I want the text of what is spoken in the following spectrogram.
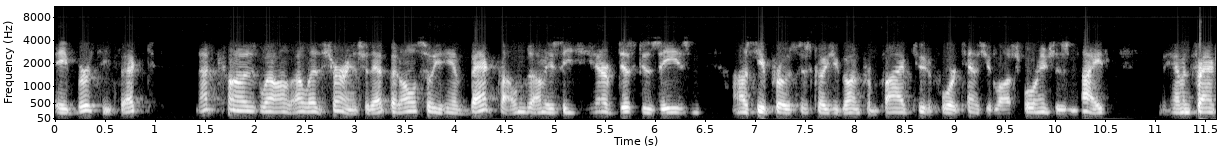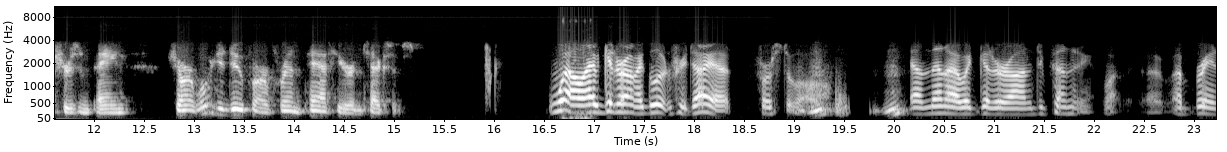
a birth defect, not caused, well, I'll let Shar answer that, but also you have back problems, obviously degenerative disc disease and osteoporosis because you've gone from 5'2 to 4'10, so you've lost 4 inches in height. You're having fractures and pain. Char, what would you do for our friend Pat here in Texas? Well, I'd get her on a gluten-free diet first of all, Mm-hmm. and then I would get her on depending uh, a brain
